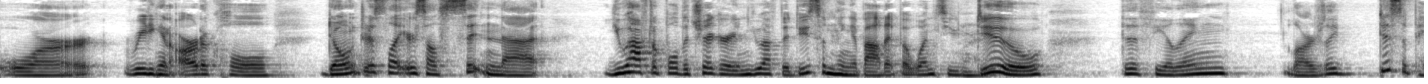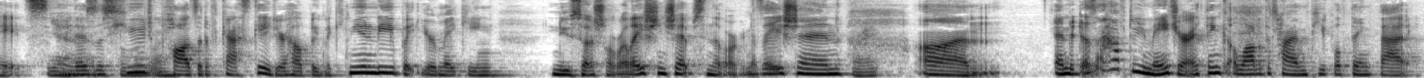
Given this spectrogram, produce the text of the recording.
or reading an article, don't just let yourself sit in that. You have to pull the trigger and you have to do something about it. But once you do, the feeling largely dissipates. Yeah, and there's this huge positive cascade. You're helping the community, but you're making new social relationships in the organization. right. And it doesn't have to be major. I think a lot of the time people think that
